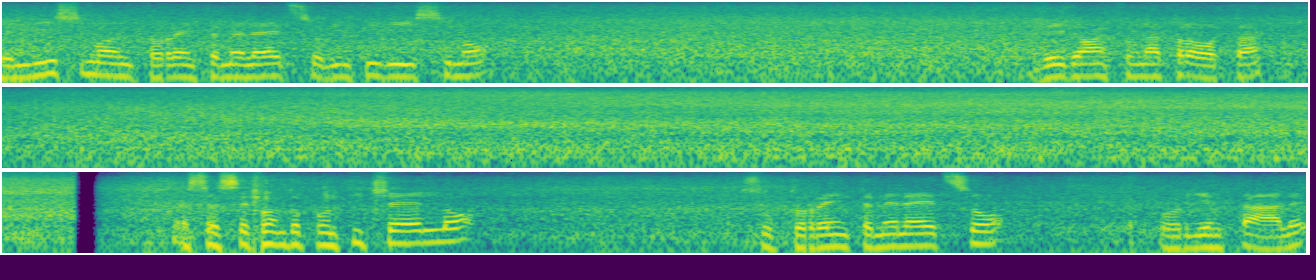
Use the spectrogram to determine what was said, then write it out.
bellissimo il torrente Melezzo limpidissimo. Vedo anche una trota. Questo è il secondo ponticello sul torrente Melezzo orientale.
